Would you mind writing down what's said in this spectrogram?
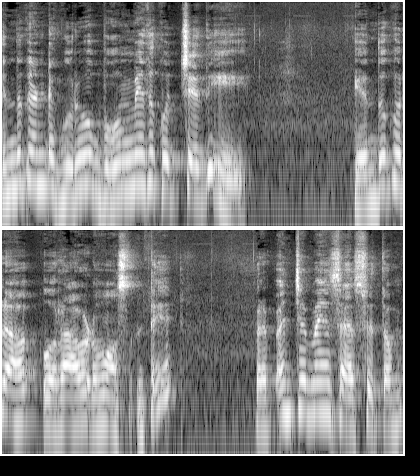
ఎందుకంటే గురువు భూమి మీదకి వచ్చేది ఎందుకు రా రావడం అంటే ప్రపంచమే శాశ్వతం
